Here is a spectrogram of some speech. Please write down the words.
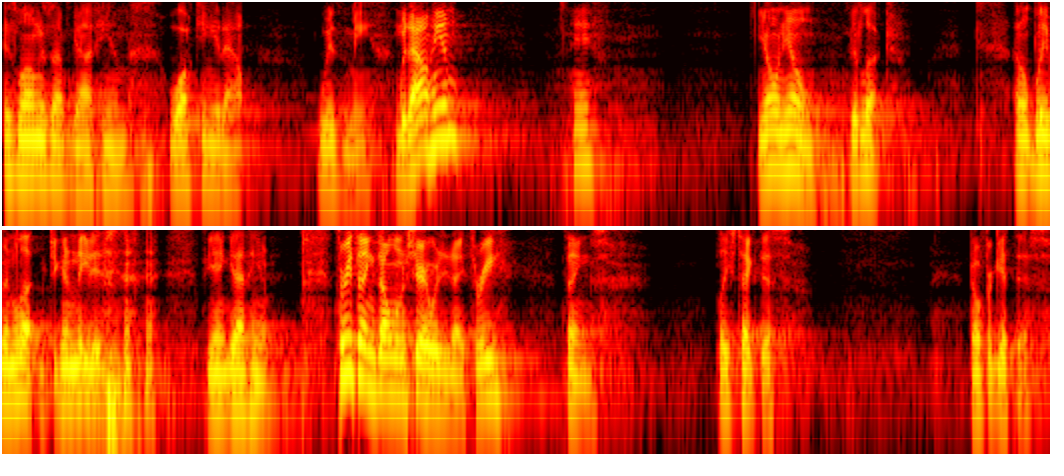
as long as I've got Him walking it out with me. Without Him, eh, you're on your own. Good luck. I don't believe in luck, but you're going to need it if you ain't got Him. Three things I want to share with you today. Three things. Please take this. Don't forget this.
